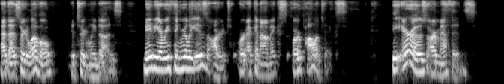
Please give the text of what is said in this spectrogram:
At that certain level, it certainly does. Maybe everything really is art or economics or politics. The arrows are methods.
